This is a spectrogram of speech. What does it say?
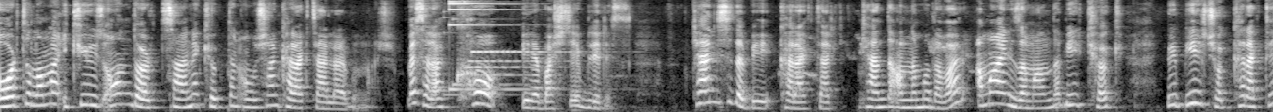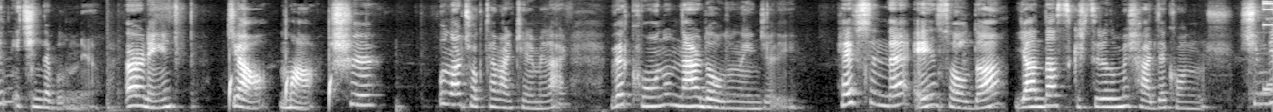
Ortalama 214 tane kökten oluşan karakterler bunlar. Mesela Ko ile başlayabiliriz. Kendisi de bir karakter, kendi anlamı da var ama aynı zamanda bir kök ve birçok karakterin içinde bulunuyor. Örneğin Jia, Ma, Shi Bunlar çok temel kelimeler ve ko'nun nerede olduğunu inceleyin. Hepsinde en solda yandan sıkıştırılmış halde konmuş. Şimdi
